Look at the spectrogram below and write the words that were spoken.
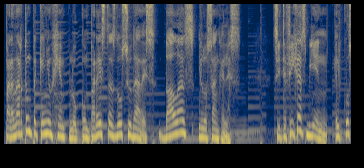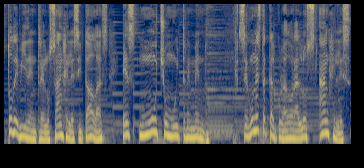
Para darte un pequeño ejemplo, comparé estas dos ciudades, Dallas y Los Ángeles. Si te fijas bien, el costo de vida entre Los Ángeles y Dallas es mucho muy tremendo. Según esta calculadora, Los Ángeles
